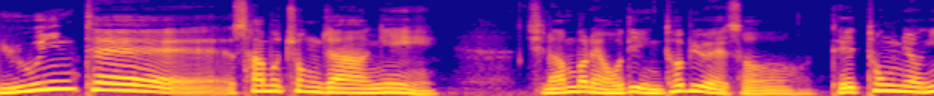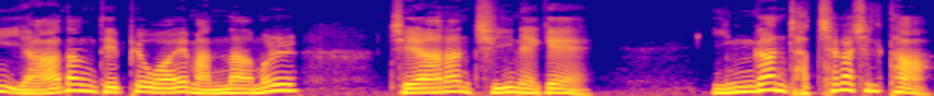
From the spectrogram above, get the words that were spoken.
유인태 사무총장이 지난번에 어디 인터뷰에서 대통령이 야당 대표와의 만남을 제안한 지인에게 인간 자체가 싫다.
